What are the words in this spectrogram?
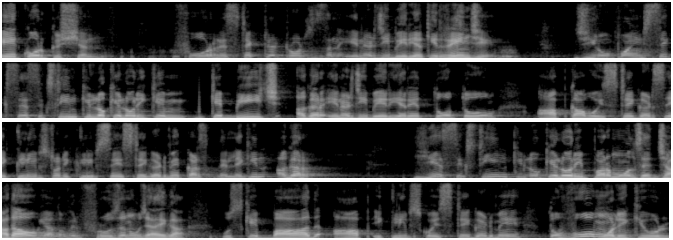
एक और question for restricted rotation energy barrier की रेंज है। 0.6 से 16 किलो कैलोरी के के बीच अगर एनर्जी बेरियर है तो तो आपका वो स्टेगर्ड से इक्लिप्स और इक्लिप्स से स्टेगर्ड में कर सकते हैं। लेकिन अगर ये 16 किलो कैलोरी पर मोल से ज़्यादा हो गया तो फिर फ्रोजन हो जाएगा। उसके बाद आप इक्लिप्स को स्टेगर्ड में तो वो मोलिक्यूल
